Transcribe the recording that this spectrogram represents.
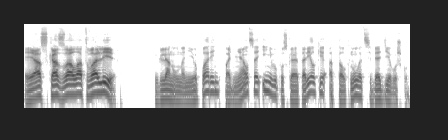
«Я сказал, отвали!» Глянул на нее парень, поднялся и, не выпуская тарелки, оттолкнул от себя девушку.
